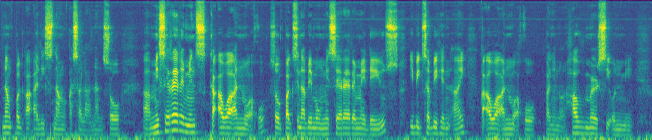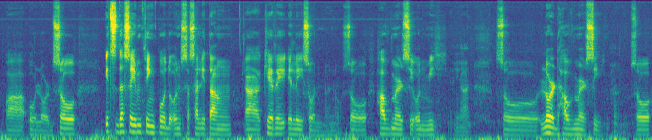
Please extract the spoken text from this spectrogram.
ng pag-aalis ng kasalanan. So, uh, miserere means kaawaan mo ako. So, pag sinabi mong miserere me Deus, ibig sabihin ay kaawaan mo ako, Panginoon. Have mercy on me, uh, O Lord. So, it's the same thing po doon sa salitang uh, Kyrie eleison. Ano? So, have mercy on me. Ayan. So, Lord, have mercy. So,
